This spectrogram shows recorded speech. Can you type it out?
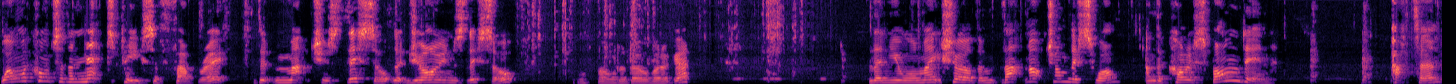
When we come to the next piece of fabric, that matches this up, that joins this up, we'll fold it over again, then you will make sure the, that notch on this one and the corresponding pattern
